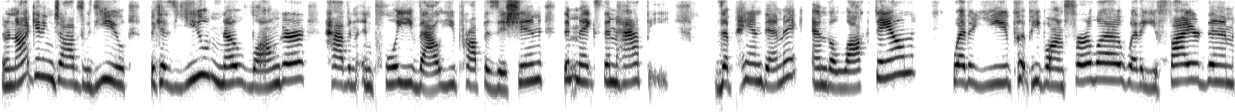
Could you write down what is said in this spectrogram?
They're not getting jobs with you because you no longer have an employee value proposition that makes them happy. The pandemic and the lockdown, whether you put people on furlough, whether you fired them,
